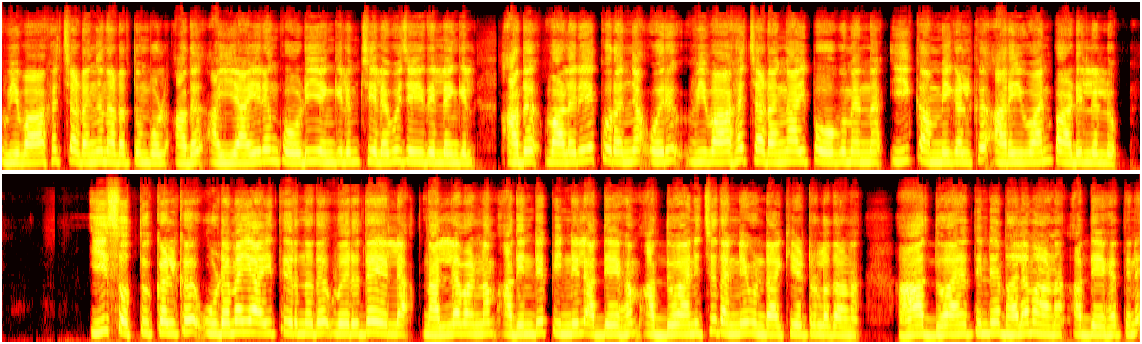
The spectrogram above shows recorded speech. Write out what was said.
വിവാഹ ചടങ്ങ് നടത്തുമ്പോൾ അത് അയ്യായിരം കോടിയെങ്കിലും ചിലവ് ചെയ്തില്ലെങ്കിൽ അത് വളരെ കുറഞ്ഞ ഒരു വിവാഹ ചടങ്ങായി പോകുമെന്ന് ഈ കമ്മികൾക്ക് അറിയുവാൻ പാടില്ലല്ലോ. ഈ സ്വത്തുക്കൾക്ക് ഉടമയായി തീർന്നത് വെറുതെയല്ല. നല്ലവണ്ണം അതിന്റെ പിന്നിൽ അദ്ദേഹം അധ്വാനിച്ച് തന്നെ ഉണ്ടാക്കിയിട്ടുള്ളതാണ്. ആ അധ്വാനത്തിന്റെ ഫലമാണ് അദ്ദേഹത്തിന്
